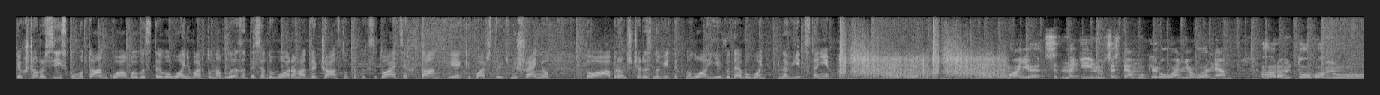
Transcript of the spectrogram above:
Якщо російському танку, аби вести вогонь, варто наблизитися до ворога, де часто в таких ситуаціях танк і екіпаж стають мішенню, то Абрамс через нові технології веде вогонь на відстані. Має надійну систему керування вогнем, гарантовану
